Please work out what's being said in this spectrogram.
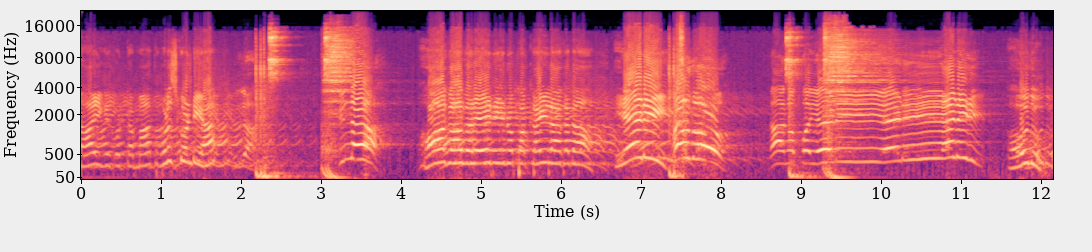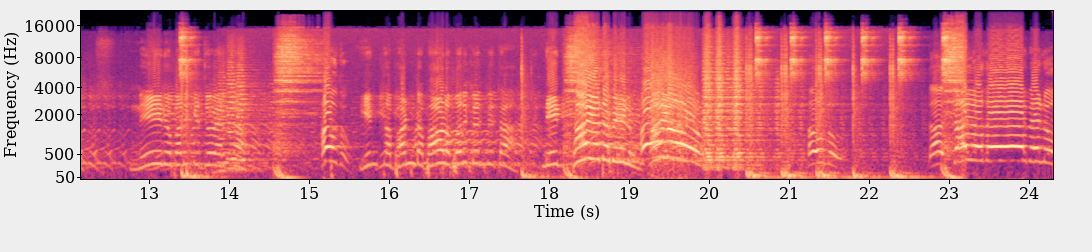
ತಾಯಿಗೆ ಕೊಟ್ಟ ಮಾತು ಉಳಿಸ್ಕೊಂಡಿಯಾ? ಇಲ್ಲ. ಇಲ್ಲ. ಹಾಗಾದರೆ ನೀನೊಬ್ಬ ಕೈಲಾಗದ ಏಡಿ? ಹೌದು. ನಾನೊಬ್ಬ ಏಡಿ ಏಡಿ ಏಡಿ. ಹೌದು. ನೀನು ಬದುಕಿದ್ದು ವ್ಯರ್ಥ. ಹೌದು. ಇಂಥ ಬಂಡ ಬಾಳ ಬದುಕಿದ್ದ ನೀನ್ ಸಾಯದ ಮೇಲು. ಹೌದು. ನಾ ಸಾಯೋದೇ ಮೇಲು.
